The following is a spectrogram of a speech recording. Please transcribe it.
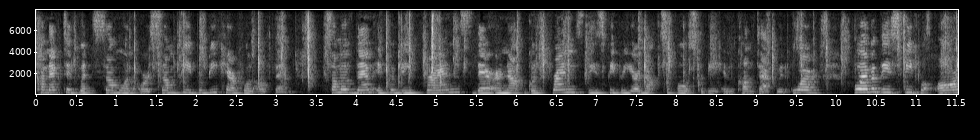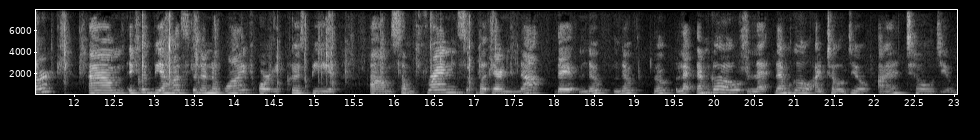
connected with someone or some people. Be careful of them. Some of them, it could be friends. They are not good friends. These people you're not supposed to be in contact with. Or whoever these people are, um, it could be a husband and a wife or it could be um, some friends but they're not they nope nope nope let them go let them go I told you I told you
